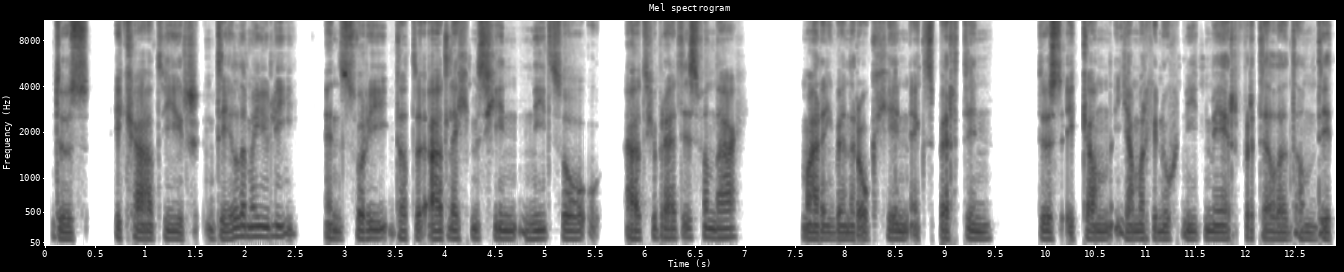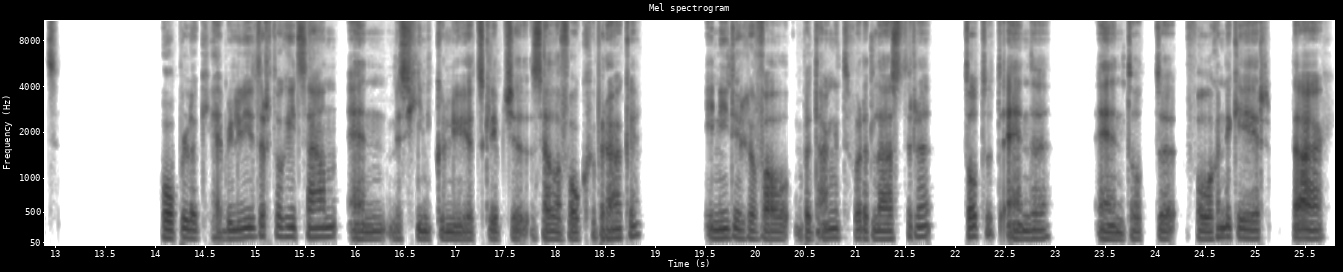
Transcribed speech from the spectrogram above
Dus ik ga het hier delen met jullie. En sorry dat de uitleg misschien niet zo uitgebreid is vandaag, maar ik ben er ook geen expert in, dus ik kan jammer genoeg niet meer vertellen dan dit. Hopelijk hebben jullie er toch iets aan en misschien kunnen jullie het scriptje zelf ook gebruiken. In ieder geval bedankt voor het luisteren tot het einde en tot de volgende keer. Dag.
